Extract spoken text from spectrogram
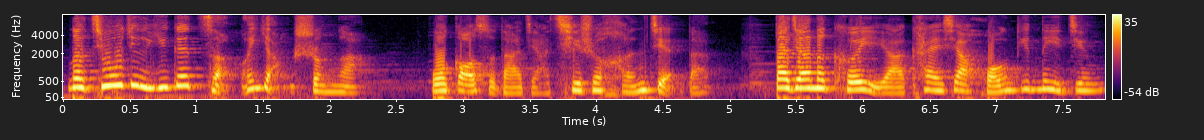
那究竟应该怎么养生啊？我告诉大家，其实很简单。大家呢可以呀看一下《黄帝内经》，《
